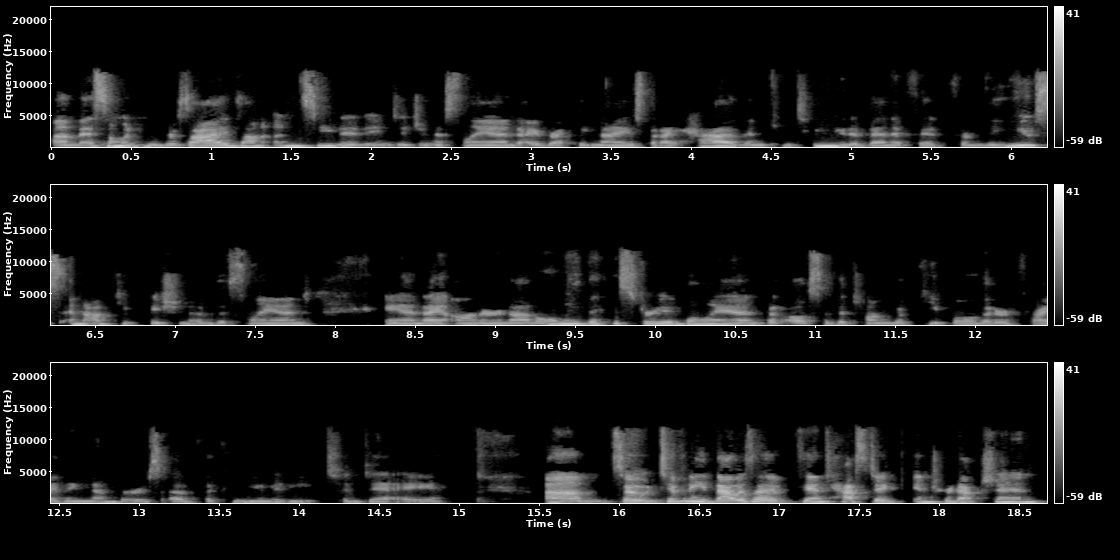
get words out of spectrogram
Um, as someone who resides on unceded Indigenous land, I recognize that I have and continue to benefit from the use and occupation of this land. And I honor not only the history of the land, but also the Tongva people that are thriving members of the community today. Um, so, Tiffany, that was a fantastic introduction.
